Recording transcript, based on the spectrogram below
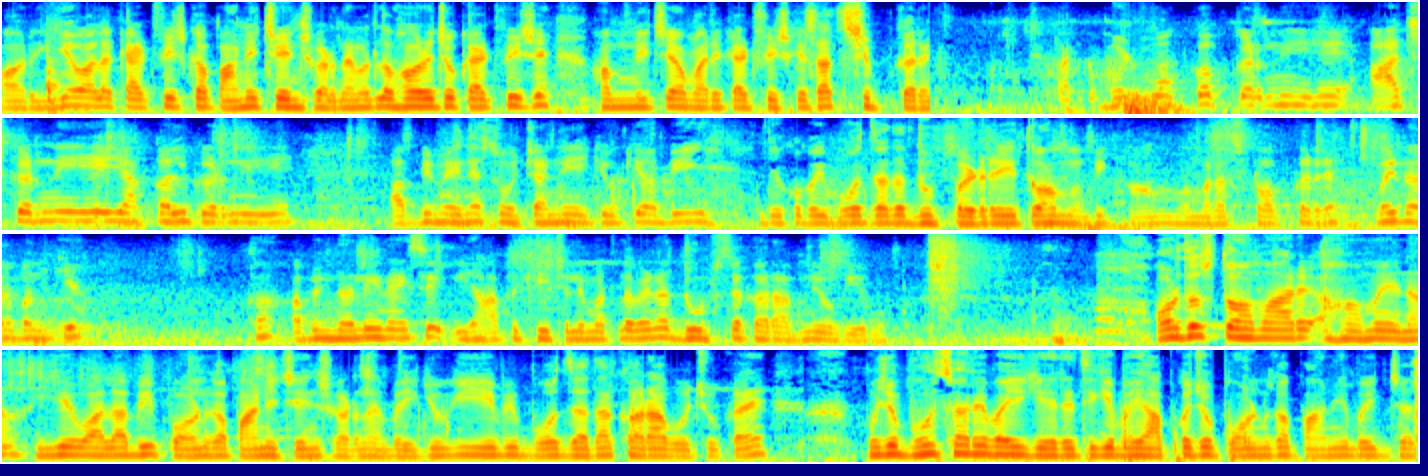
और ये वाला कैटफिश का पानी चेंज करना है। मतलब हमारे जो कैटफिश है, हम नीचे हमारी कैटफिश के साथ शिफ्ट करें। बट वो कब करनी है, आज करनी है या कल करनी है, अभी मैंने सोचा नहीं है, क्योंकि अभी देखो भाई बहुत ज़्यादा धूप पड़ रही है तो हम अभी काम, हमारा स्टॉप कर रहे हैं। भाई नल बंद किया। हाँ अभी नली नहीं से यहाँ पे खींच ले। मतलब है ना, धूप से खराब नहीं होगी वो। और दोस्तों, हमारे, हमें ना ये वाला भी पौंड का पानी चेंज करना है भाई, क्योंकि ये भी बहुत ज़्यादा ख़राब हो चुका है। मुझे बहुत सारे भाई कह रहे थे कि भाई, आपका जो पौंड का पानी भाई, जल्द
